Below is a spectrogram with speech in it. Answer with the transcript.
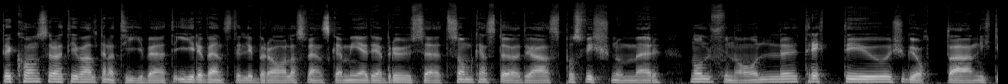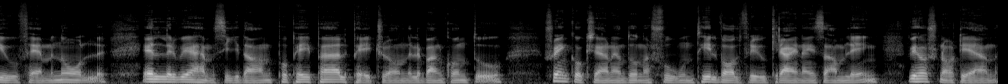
det konservativa alternativet i det vänsterliberala svenska mediebruset som kan stödjas på swishnummer 070-30 28 95 0 eller via hemsidan på Paypal, Patreon eller bankkonto. Skänk också gärna en donation till valfri Ukraina-insamling. Vi hörs snart igen.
